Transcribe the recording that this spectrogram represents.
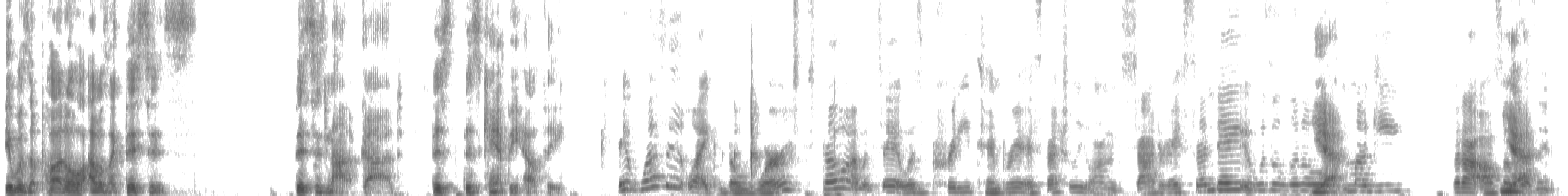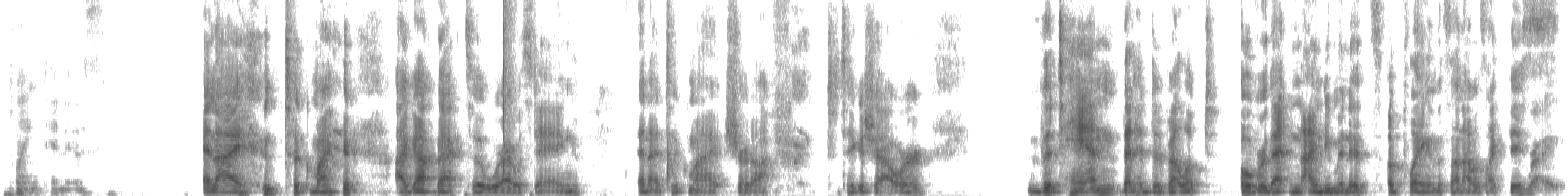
it was a puddle. I was like, this is this is not of God. This this can't be healthy. It wasn't like the worst though. I would say it was pretty temperate, especially on Saturday. Sunday it was a little Yeah. muggy, but I also Yeah. wasn't playing tennis. And I took my I got back to where I was staying and I took my shirt off to take a shower. The tan that had developed over that 90 minutes of playing in the sun, I was like, this Right.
